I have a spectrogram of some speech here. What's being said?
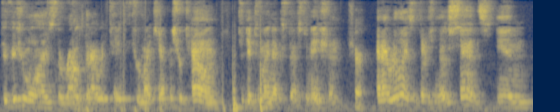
to visualize the route that I would take through my campus or town to get to my next destination. Sure. And I realized that there's no sense in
